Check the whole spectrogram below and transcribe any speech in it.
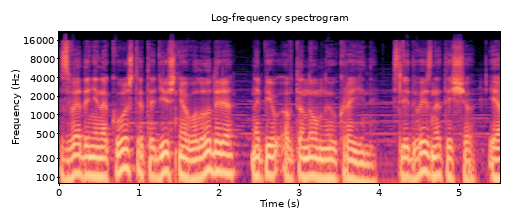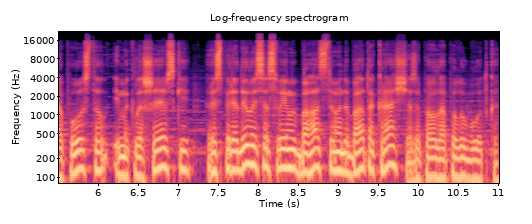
зведені на кошти тодішнього володаря напівавтономної України. Слід визнати, що і апостол, і Миклашевський розпорядилися своїми багатствами набагато краще за Павла Полуботка,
